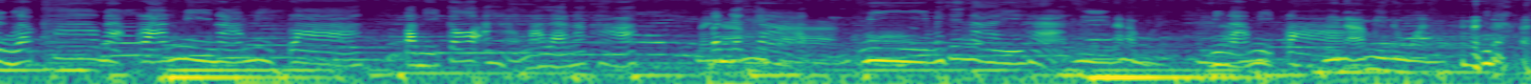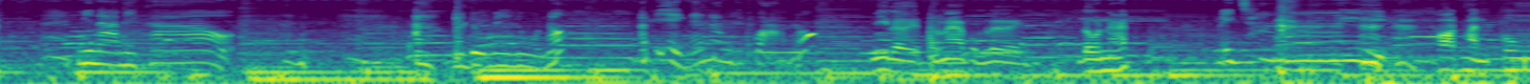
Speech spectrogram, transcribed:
ถึงแล้วค่ะแม่ร้านมีน้ำมีปลา ตอนนี้ก็อาหารมาแล้วนะคะ ในบรรยากาศน้ำมีปลามีไม่ใช่ในค่ะมีนะครับมีน้ำมีปลา มีน้ำมีนวลมีนามีข้าว อะ มาดูเมนูเนาะอะพี่เอกแนะนำดีกว่าเนาะ นี่เลยตรงหน้าผมเลย โดนัทไม่ใช่ ทอดมันกุ้ง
